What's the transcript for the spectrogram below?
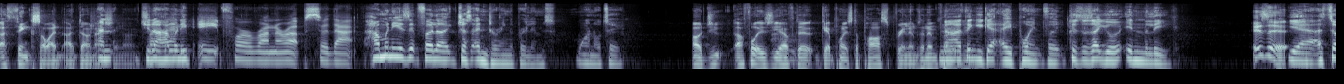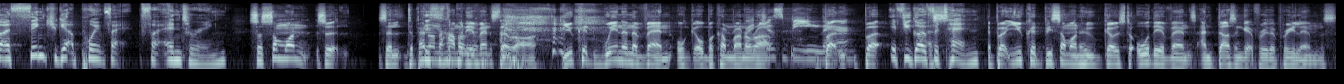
I think so. I, I don't And actually know. do you know But how many eight for a runner up so that how many is it for like just entering the prelims? One or two? Oh, do you, I thought it was you have to get points to pass prelims. I didn't. No, I think you get a point for because it's like you're in the league. Is it. Yeah, so I think you get a point for for entering. So someone so so depending This on how many problem. events there are, you could win an event or, or become runner-up. just being there. But but If you go for Yes. 10, but you could be someone who goes to all the events and doesn't get through the prelims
